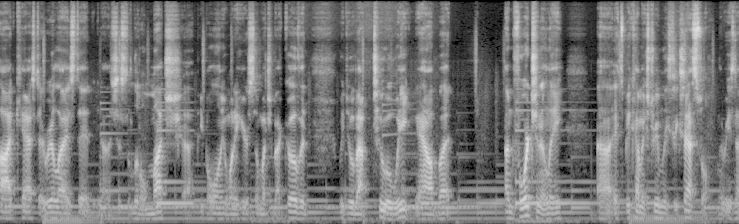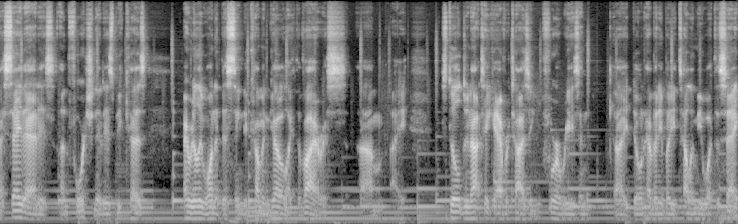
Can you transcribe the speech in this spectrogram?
podcast. I realized that you know it's just a little much. Uh, people only want to hear so much about COVID. We do about two a week now, but unfortunately, uh, it's become extremely successful. The reason I say that is unfortunate is because I really wanted this thing to come and go like the virus. Um, I still do not take advertising for a reason. I don't have anybody telling me what to say,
